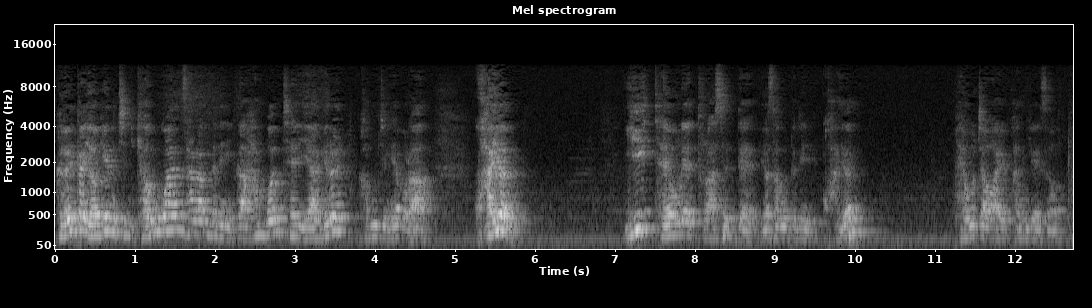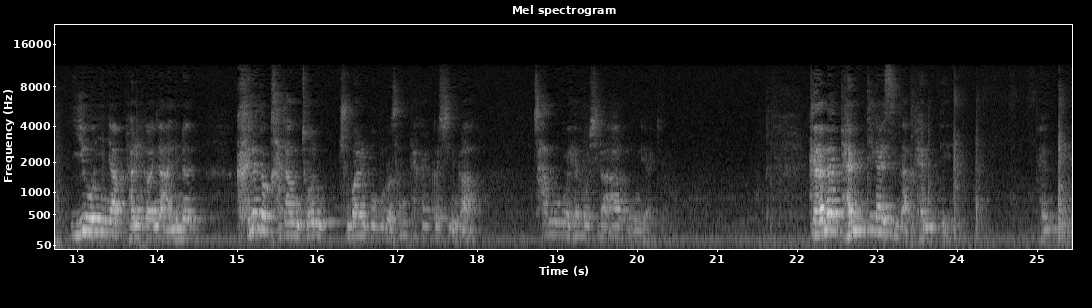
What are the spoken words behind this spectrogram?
그러니까 여기는 지금 경관 사람들이니까 한번 제 이야기를 검증해보라. 과연 이 대운에 들어왔을 때 여성들이 과연 배우자와의 관계에서 이혼이냐 별거냐 아니면 그래도 가장 좋은 주말 부부로 선택할 것인가 참고해 보시라 그런 이야기죠. 그 다음에 뱀띠가 있습니다. 뱀띠. 뱀띠.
